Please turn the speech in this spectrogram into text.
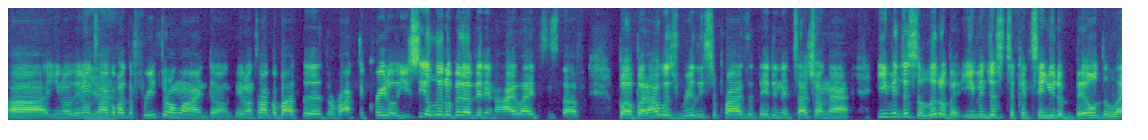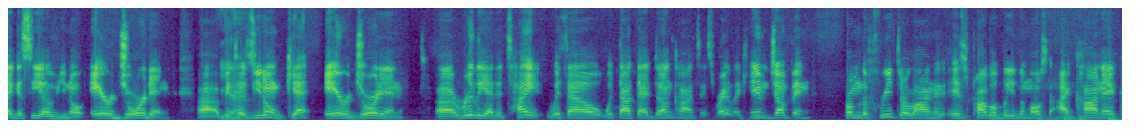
Uh, you know, they don't yeah. talk about the free throw line dunk. They don't talk about the the rock the cradle. You see a little bit of it in highlights and stuff, but but I was really surprised that they didn't touch on that even just a little bit, even just to continue to build the legacy of you know Air Jordan, uh, because yeah. you don't get Air Jordan uh, really at its height without without that dunk contest, right? Like him jumping from the free throw line is probably the most iconic,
